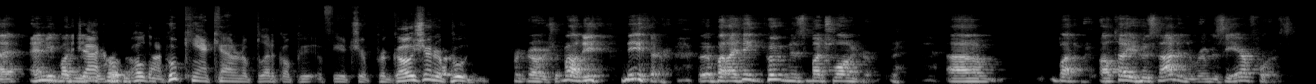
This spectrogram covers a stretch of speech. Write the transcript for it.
let anybody. Jack, hold, hold on. Who can't count on a political pu- future? Prigozhin or Putin? Prigozhin. Well, ne- neither, but I think Putin is much longer. Um, but I'll tell you who's not in the room is the Air Force,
